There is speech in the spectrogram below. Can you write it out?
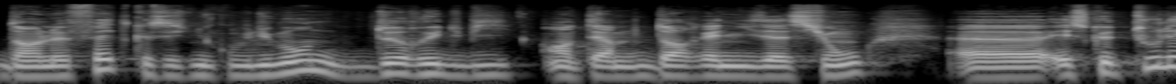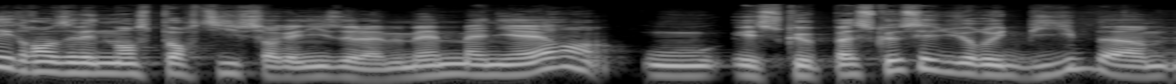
dans le fait que c'est une Coupe du Monde de rugby en termes d'organisation? Est-ce que tous les grands événements sportifs s'organisent de la même manière? Ou est-ce que parce que c'est du rugby, ben,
